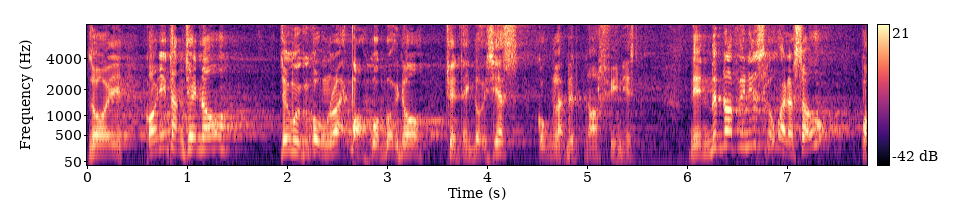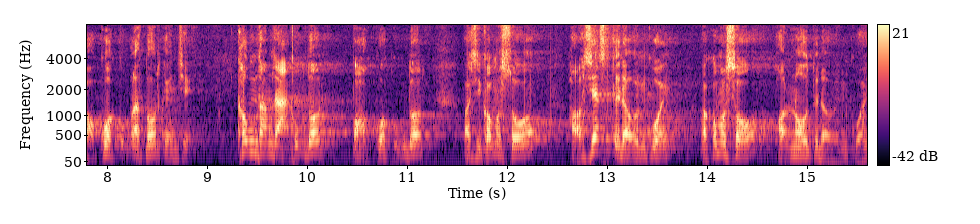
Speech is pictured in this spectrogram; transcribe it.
rồi có những thằng chơi no nhưng người cuối cùng nó lại bỏ cuộc đội no chuyển thành đội yes cũng là did not finish. Nên did not finish không phải là xấu bỏ cuộc cũng là tốt các anh chị. Không tham gia cũng tốt bỏ cuộc cũng tốt. Và chỉ có một số họ yes từ đầu đến cuối và có một số họ no từ đầu đến cuối.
